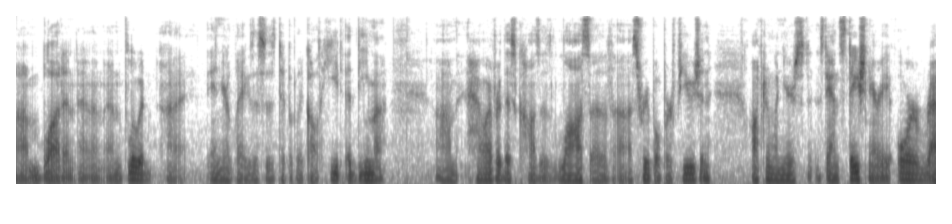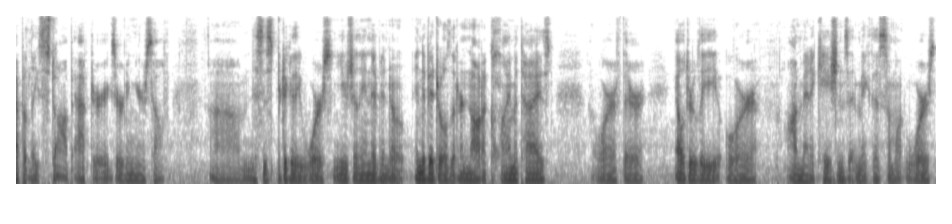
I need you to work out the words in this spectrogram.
um, blood and, and, and fluid uh, in your legs. This is typically called heat edema. Um, however, this causes loss of cerebral perfusion, often when you stand stationary or rapidly stop after exerting yourself. Um, this is particularly worse usually in individual, individuals that are not acclimatized, or if they're elderly or on medications that make this somewhat worse.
